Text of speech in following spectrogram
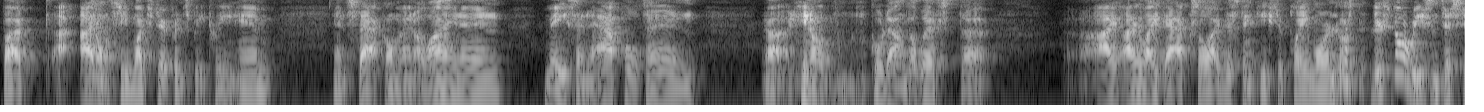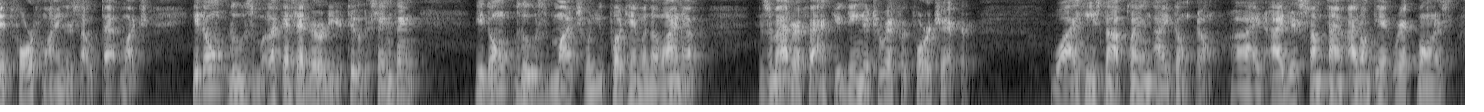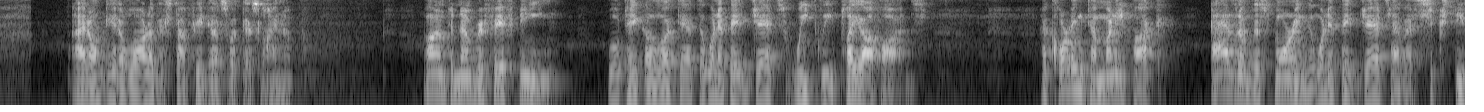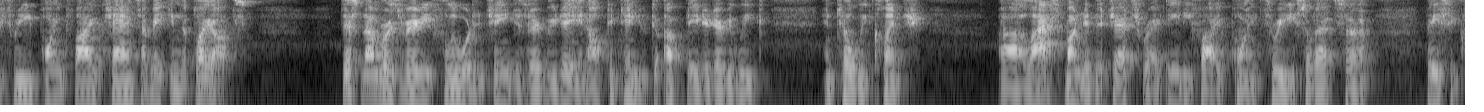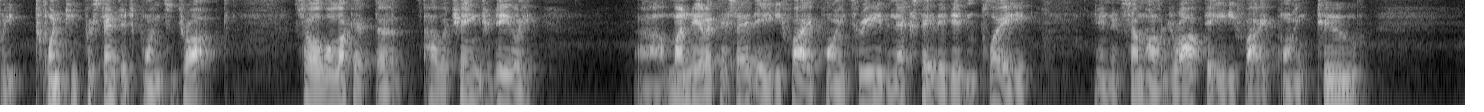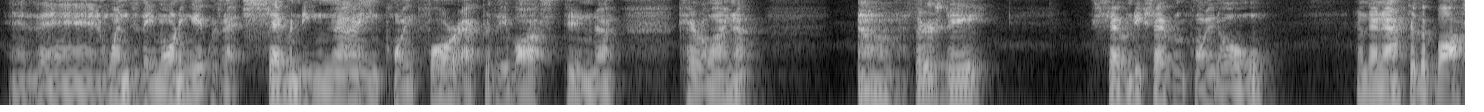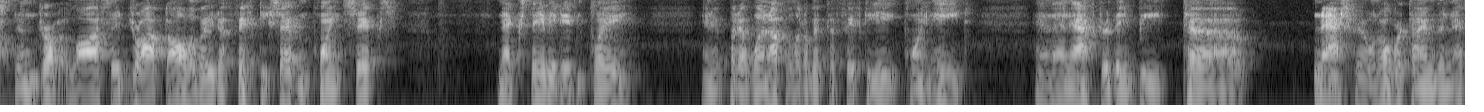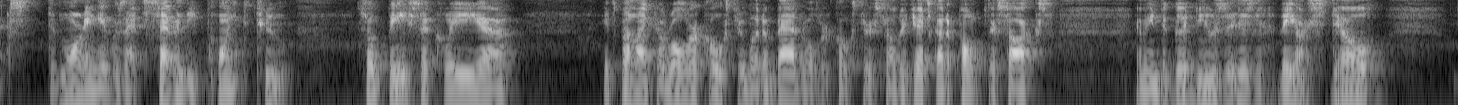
but I don't see much difference between him and Saku Maenalanen, Mason Appleton. Uh, you know, go down the list. Uh, I, I like Axel. I just think he should play more. And there's, there's no reason to sit fourth liners out that much. You don't lose, like I said earlier too, the same thing. You don't lose much when you put him in the lineup. As a matter of fact, you gain a terrific forechecker. Why he's not playing, I don't know. I, I just sometimes I don't get Rick Bowness. I don't get a lot of the stuff he does with this lineup. On to number 15. We'll take a look at the Winnipeg Jets weekly playoff odds. According to MoneyPuck, as of this morning, the Winnipeg Jets have a 63.5 chance of making the playoffs. This number is very fluid and changes every day, and I'll continue to update it every week until we clinch. Uh, last Monday, the Jets were at 85.3, so that's uh, basically 20 percentage points dropped. So we'll look at uh, how it changed daily. Uh, Monday, like I said, 85.3. The next day, they didn't play, and it somehow dropped to 85.2. And then Wednesday morning, it was at 79.4 after they lost in uh, Carolina. Thursday, 77.0. And then after the Boston dro- loss, it dropped all the way to 57.6. Next day they didn't play, and it, but it went up a little bit to 58.8. And then after they beat uh, Nashville in overtime the next morning, it was at 70.2. So basically, uh, it's been like a roller coaster, but a bad roller coaster. So the Jets got to pull up their socks I mean, the good news is they are still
